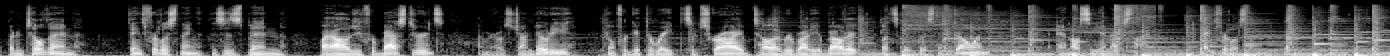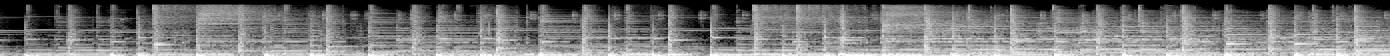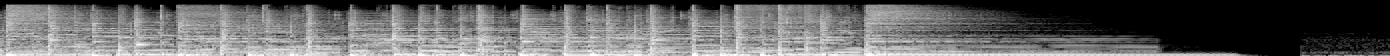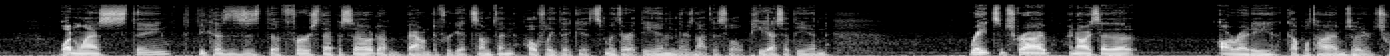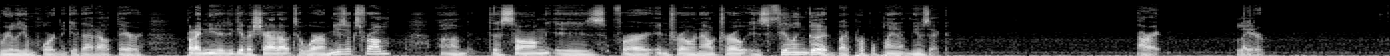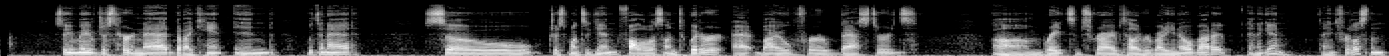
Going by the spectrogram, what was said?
But until then, thanks for listening. This has been Biology for Bastards. I'm your host, John Doty. Don't forget to rate, subscribe, tell everybody about it. Let's get this thing going. And I'll see you next time. Thanks for listening. One last thing, because this is the first episode, I'm bound to forget something. Hopefully, that gets smoother at the end and there's not this little PS at the end. Rate, subscribe. I know I said that already a couple times, but it's really important to get that out there. But I needed to give a shout out to where our music's from. Um, the song is for our intro and outro is "Feeling Good" by Purple Planet Music. All right, later. So you may have just heard an ad, but I can't end with an ad. So just once again, follow us on Twitter at BioForBastards. Um, rate, subscribe, tell everybody you know about it. And again, thanks for listening.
